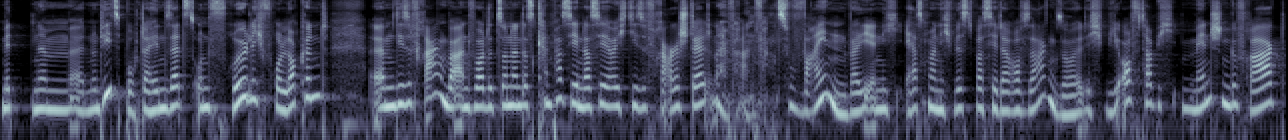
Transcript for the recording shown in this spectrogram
mit einem äh, Notizbuch dahinsetzt und fröhlich, frohlockend ähm, diese Fragen beantwortet, sondern das kann passieren, dass ihr euch diese Frage stellt und einfach anfangt zu weinen, weil ihr nicht erstmal nicht wisst, was ihr darauf sagen sollt. Ich, wie oft habe ich Menschen gefragt,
